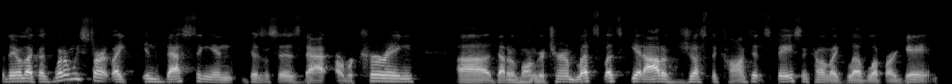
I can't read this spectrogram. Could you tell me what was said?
but they were like, like, why don't we start like investing in businesses that are recurring, uh, that are Mhm. longer term. Let's let's get out of just the content space and kind of like level up our game. And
